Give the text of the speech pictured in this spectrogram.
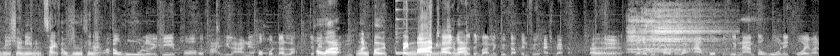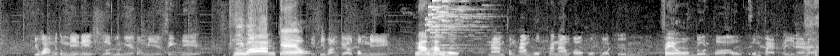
initial D มันใส่เต้าหู้ที่ไหนวะ เต้าหู้เลยที่พ่อเขาขายที่ร้านเนี่ยเขาขนด้านหลังจเพราะว่าป็นถังมันเปิดเต็มบานอย่างใช่นี้มันใช่ปะ เปิดเต็มบ้านมันคือแบบเป็นฟิลแฮชแบ็กอะเออ เออแล้วก็ที่พ่อบอกว่าห้ามหกก็คือน้ำเต้าหู้ในถ้วยมัน ที่วางไว้ตรงนี้นี่รถรุ่นนี้ต้องมีสิ่งที่ที่วางแก้ว คือที่วางแก้วตรงนี้ น้ำห้ามหก น้ำต้องห้ามหกถ้าน้ำออกหกหมดคือมึงเฟล โดนพ่อเอาคมแฝกตีแน่นอน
